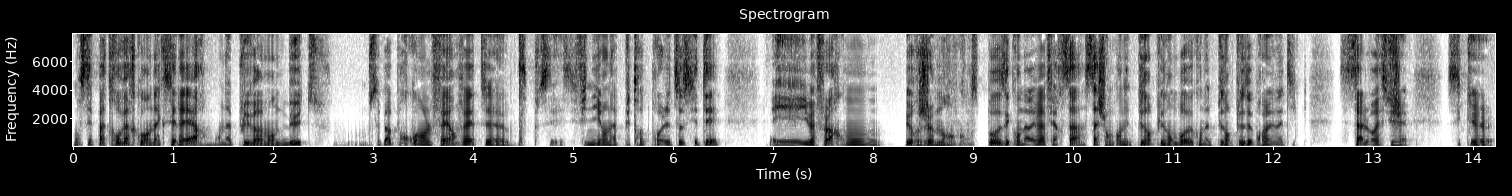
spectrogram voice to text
On sait pas trop vers quoi on accélère. On n'a plus vraiment de but. On sait pas pourquoi on le fait en fait. Euh, c'est fini. On n'a plus trop de projets de société. Et il va falloir qu'on urgemment qu'on se pose et qu'on arrive à faire ça, sachant qu'on est de plus en plus nombreux, qu'on a de plus en plus de problématiques. C'est ça le vrai sujet. C'est que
